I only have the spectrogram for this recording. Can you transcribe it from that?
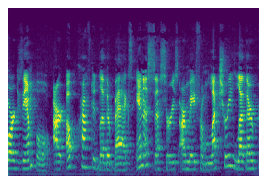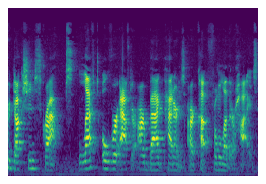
For example, our upcrafted leather bags and accessories are made from luxury leather production scraps left over after our bag patterns are cut from leather hides.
